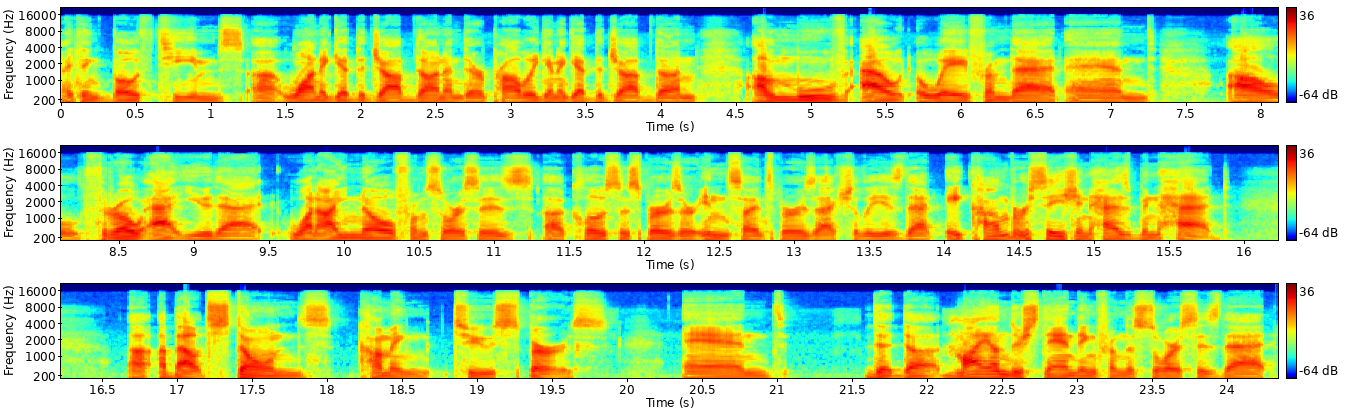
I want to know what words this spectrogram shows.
I think both teams uh, want to get the job done, and they're probably going to get the job done. I'll move out away from that, and I'll throw at you that what I know from sources uh, close to Spurs or inside Spurs actually is that a conversation has been had uh, about Stones coming to Spurs. And the the my understanding from the source is that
